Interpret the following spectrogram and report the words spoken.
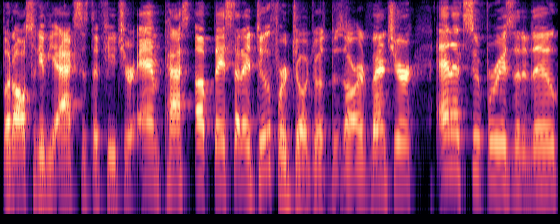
but also give you access to future and past updates that I do for JoJo's Bizarre Adventure. And it's super easy to do.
